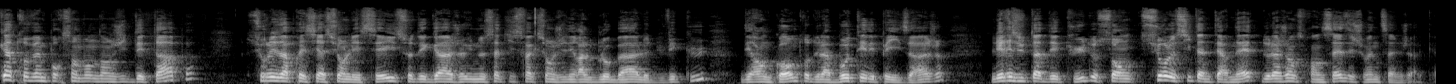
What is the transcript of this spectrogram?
80% vont en gîte d'étape. Sur les appréciations laissées, il se dégage une satisfaction générale globale du vécu, des rencontres, de la beauté des paysages, les résultats d'études sont sur le site internet de l'Agence française des chemins de Saint-Jacques.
